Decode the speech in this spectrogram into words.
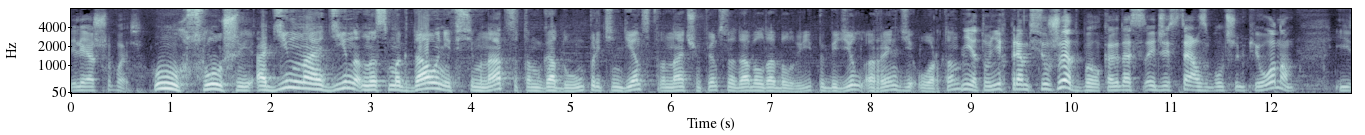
Или я ошибаюсь? Ух, слушай, один на один на Смакдауне в семнадцатом году претендентство на чемпионство WWE победил Рэнди Ортон. Нет, у них прям сюжет был, когда AJ Styles был чемпионом, и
